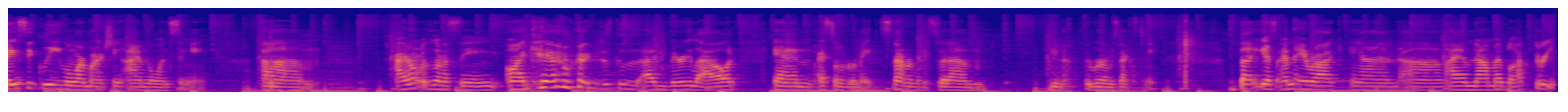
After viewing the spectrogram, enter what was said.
basically when we're marching, I'm the one singing. Um, I don't really want to sing on camera just because I'm very loud and I still have roommates. Not roommates, but um, you know, the room's next to me. But yes, I'm the AROC and um, I am now my block three.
